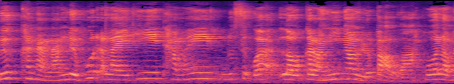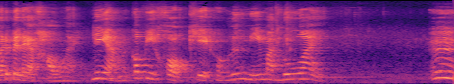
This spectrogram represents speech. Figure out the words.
ลึกขนาดนั้นหรือพูดอะไรที่ทำให้รู้สึกว่าเรากำลังงี่เง่าอยู่หรือเปล่าวะเพราะว่าเราไม่ได้ไปแลเขาไงเนี่ยมันก็มีขอบเขตของเรื่องนี้มาด้วย อืม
